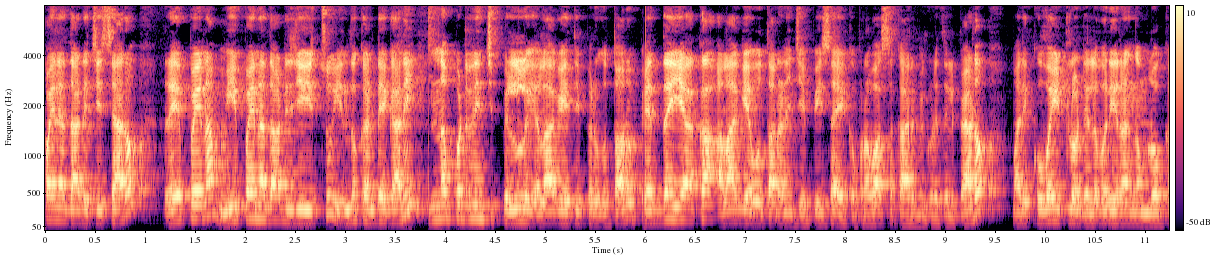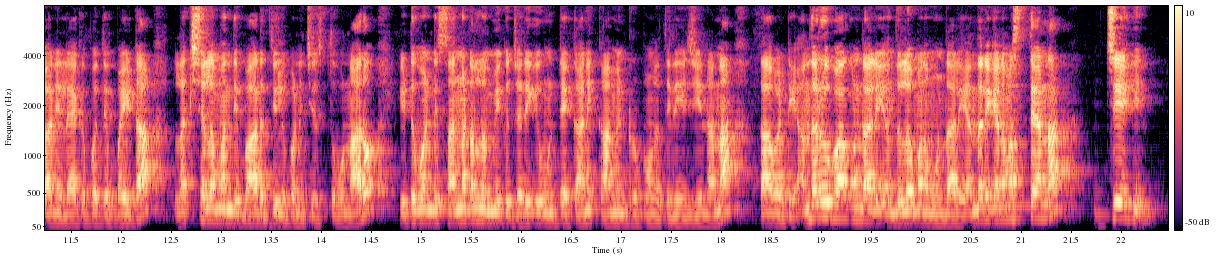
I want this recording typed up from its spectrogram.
పైన దాడి చేశారు రేపైనా మీ పైన దాడి చేయొచ్చు. ఎందుకంటే కానీ చిన్నప్పటి నుంచి పిల్లలు ఎలాగైతే పెరుగుతారో పెద్దయ్యాక అలాగే అవుతారని చెప్పేసి ఆ యొక్క ప్రవాస కార్మికుడు తెలిపాడు. మరి కువైట్లో డెలివరీ రంగంలో కానీ లేకపోతే బయట లక్షల మంది భారతీయులు పనిచేస్తూ ఉన్నారు. ఇటువంటి సంఘటనలు మీకు జరిగి ఉంటే కానీ కామెంట్ రూపంలో తెలియజేయండి అన్న. కాబట్టి అందరూ బాగుండాలి అందులో మనం ఉండాలి. అందరికీ నమస్తే అన్న. जय हिंद।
